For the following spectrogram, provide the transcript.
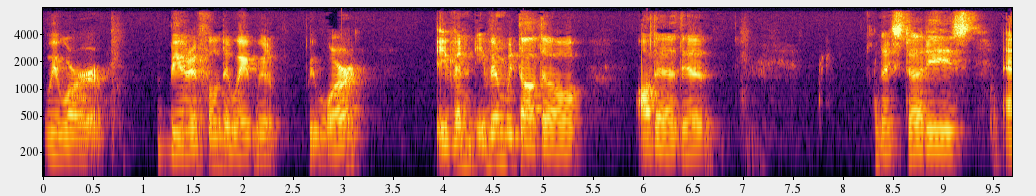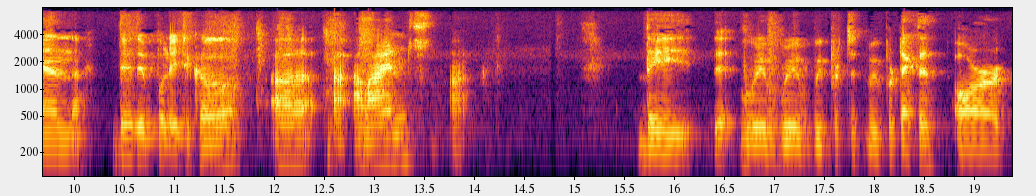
we were beautiful the way we we were, even even without all all the the the studies and the the political uh, alliance. Uh, they, we we we, prote- we protected our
